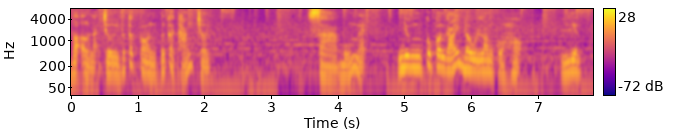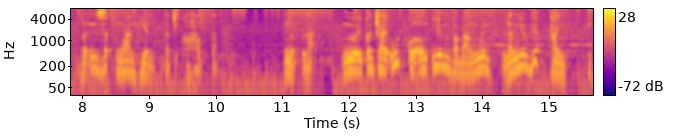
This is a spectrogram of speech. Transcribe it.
và ở lại chơi với các con tới cả tháng trời. Xa bố mẹ, nhưng cô con gái đầu lòng của họ, Liên, vẫn rất ngoan hiền và chịu khó học tập. Ngược lại, người con trai út của ông Yên và bà Nguyên là Nghiêm Viết Thành thì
